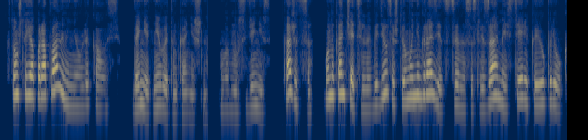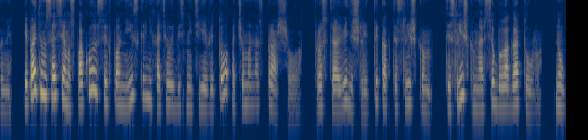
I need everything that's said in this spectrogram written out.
— В том, что я парапланами не увлекалась. — Да нет, не в этом, конечно, — улыбнулся Денис. Кажется, он окончательно убедился, что ему не грозит сцена со слезами, истерикой и упреками, и поэтому совсем успокоился и вполне искренне хотел объяснить Еве то, о чем она спрашивала. Просто, видишь ли, ты как-то слишком... Ты слишком на все была готова ну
